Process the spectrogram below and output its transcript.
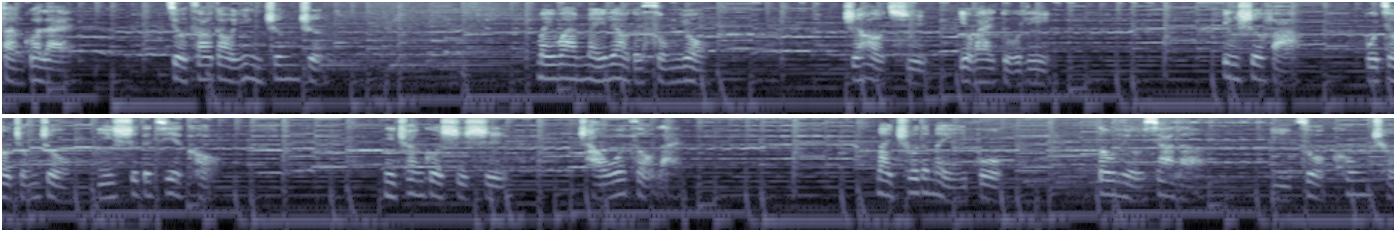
反过来就遭到应征者没完没了的怂恿，只好去野外独立，并设法补救种种遗失的借口。你穿过世事，朝我走来，迈出的每一步都留下了。一座空城。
